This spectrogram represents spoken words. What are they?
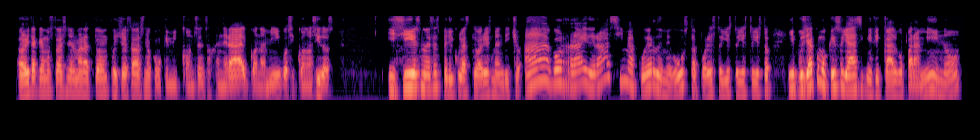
ahorita que hemos estado haciendo el maratón, pues yo estaba haciendo como que mi consenso general con amigos y conocidos. Y sí es una de esas películas que varios me han dicho, ah, Ghost Rider, ah, sí me acuerdo y me gusta por esto y esto y esto y esto. Y pues ya como que eso ya significa algo para mí, ¿no?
